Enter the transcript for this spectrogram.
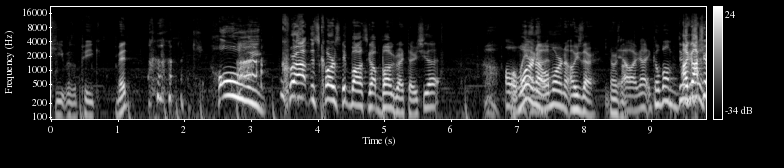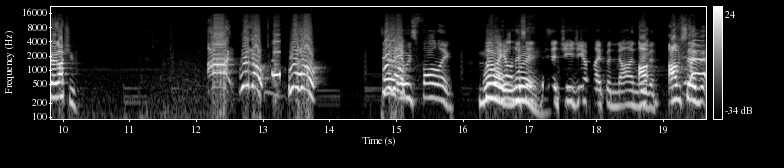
key, was the peak. Mid. Holy crap! This car's hitbox got bugged right there. You see that? Oh, one wait, more I or no? One more or no? Oh, he's there. No, he's Oh, not. I got it. Go bump. Do I got do you. I got you. Ah! Rizzo! Rizzo! Dude, Rizzo! it was falling. No wait, wait, on this this is GG. I'm typing non I, leaving. I'm saving.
